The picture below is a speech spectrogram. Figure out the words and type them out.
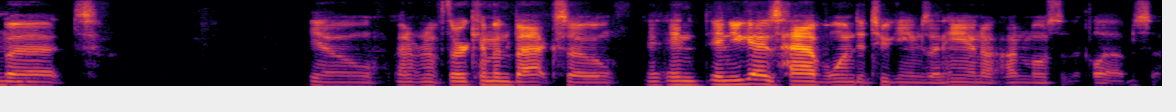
Mhm. but you know, I don't know if they're coming back. So, and and you guys have one to two games in hand on, on most of the clubs. So,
